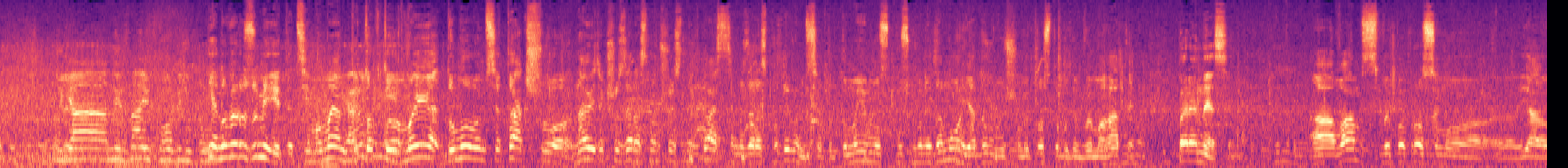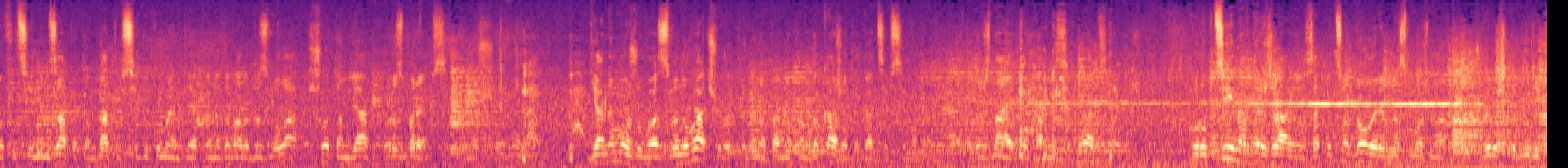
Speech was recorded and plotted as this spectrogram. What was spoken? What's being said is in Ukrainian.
ну, я не знаю, кого він Ні, ну ви розумієте ці моменти. Я Тобто розумію. ми домовимося так, що навіть якщо зараз нам щось не вдасться, ми зараз подивимося, тобто ми йому спуску не дамо. Я думаю, що ми просто будемо вимагати перенесення. А вам с- ми попросимо, е, я офіційним запитом дати всі документи, як ви надавали дозвола, що там, як розберемося. Тому що ну, я не можу вас звинувачувати, ви напевно там докажете да, ці всі моменти. Ви ж знаєте, яка в нас ситуація. Корупційна в державі, за 500 доларів нас можна вирішити будь-які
